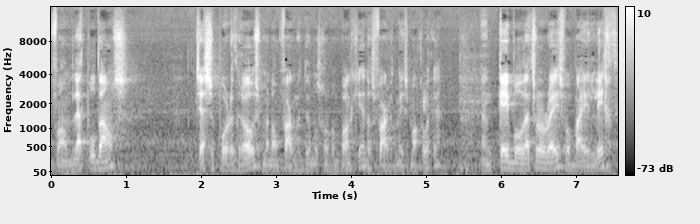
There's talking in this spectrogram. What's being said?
van lat pull downs. Chest supported rows, maar dan vaak met dumbbells gewoon op een bankje. Dat is vaak het meest makkelijke. Een cable lateral raise, waarbij je ligt.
